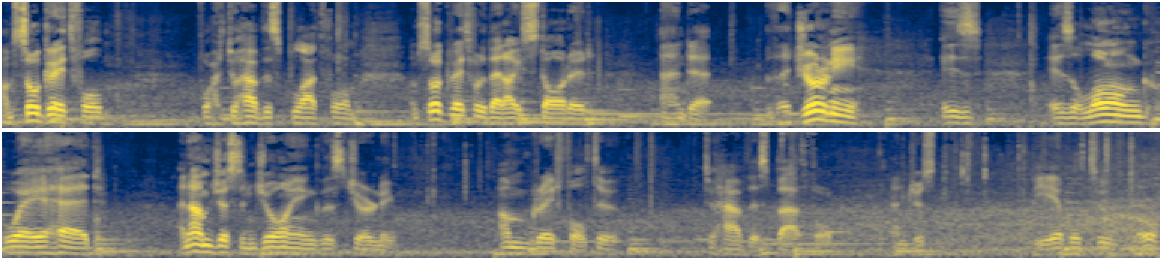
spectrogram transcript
I'm so grateful for to have this platform. I'm so grateful that i started and uh, the journey is is a long way ahead and I'm just enjoying this journey. I'm grateful to to have this platform and just be able to talk.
